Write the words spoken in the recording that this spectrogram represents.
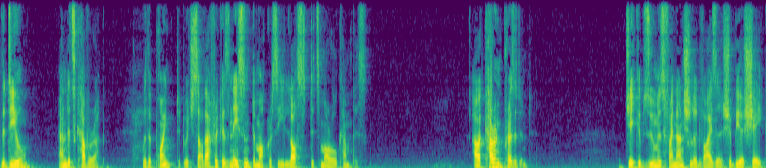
The deal and its cover up were the point at which South Africa's nascent democracy lost its moral compass. Our current president Jacob Zuma's financial advisor, Schabir Shaik,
